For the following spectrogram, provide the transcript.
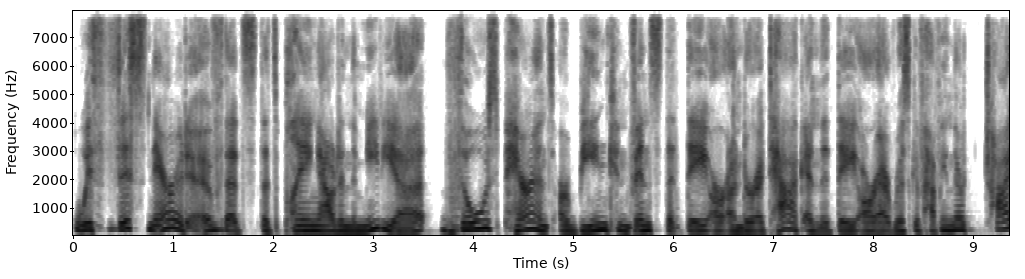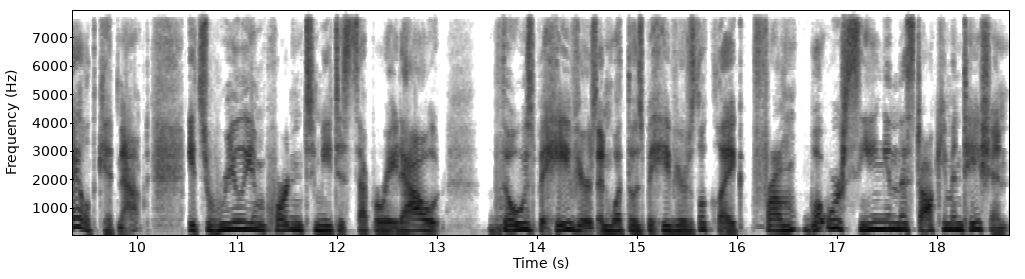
with this narrative that's that's playing out in the media those parents are being convinced that they are under attack and that they are at risk of having their child kidnapped it's really important to me to separate out those behaviors and what those behaviors look like from what we're seeing in this documentation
